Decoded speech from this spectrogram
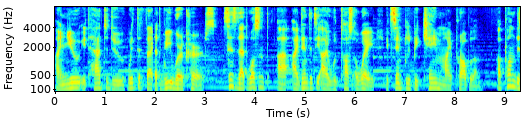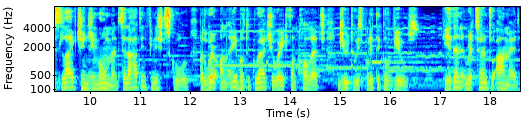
I knew it had to do with the fact that we were Kurds. Since that wasn't an identity I would toss away, it simply became my problem. Upon this life-changing moment, Selahattin finished school but were unable to graduate from college due to his political views. He then returned to Amed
